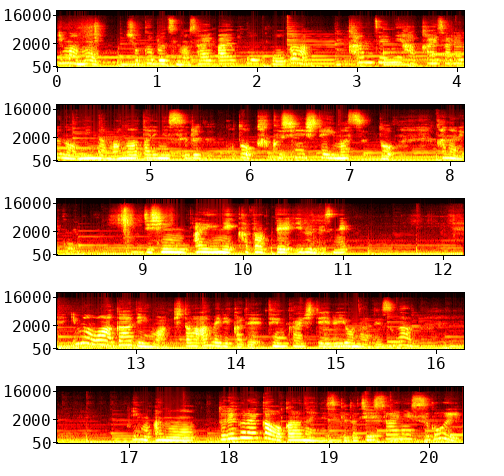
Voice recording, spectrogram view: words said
今の植物の栽培方法が完全に破壊されるのをみんな目の当たりにすることを確信していますとかなりこう自信ありに語っているんですね。今はガーディンは北アメリカで展開しているようなんですが今あのどれぐらいかはわからないんですけど実際にすごい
